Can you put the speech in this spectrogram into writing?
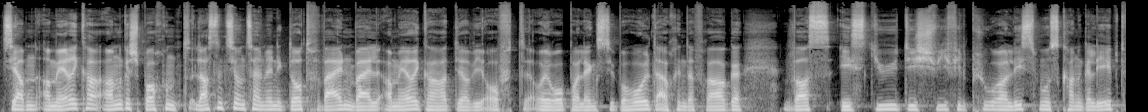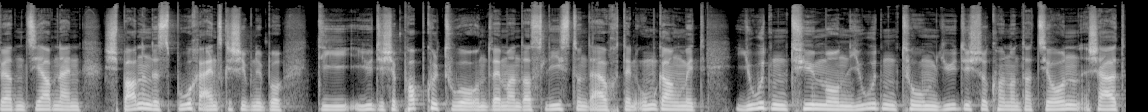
Sie haben Amerika angesprochen. Lassen Sie uns ein wenig dort verweilen, weil Amerika hat ja wie oft Europa längst überholt, auch in der Frage, was ist jüdisch, wie viel Pluralismus kann gelebt werden. Sie haben ein spannendes Buch eins geschrieben über die jüdische Popkultur und wenn man das liest und auch den Umgang mit Judentümern, Judentum, jüdischer Konnotation schaut,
